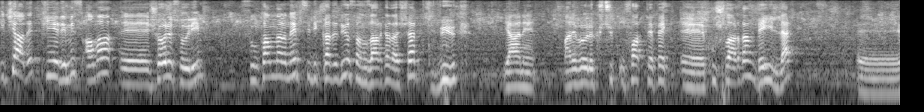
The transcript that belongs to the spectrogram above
iki adet piyedimiz ama eee, şöyle söyleyeyim. Sultanların hepsi dikkat ediyorsanız arkadaşlar büyük. Yani hani böyle küçük ufak tefek eee, kuşlardan değiller. Eee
